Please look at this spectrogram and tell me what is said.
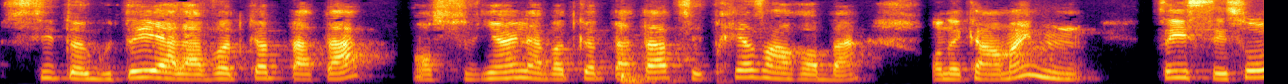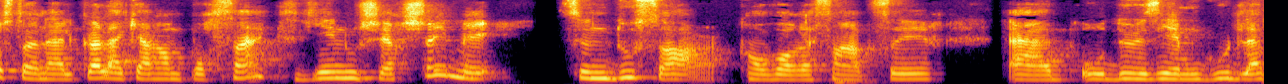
si tu as goûté à la vodka de patate, on se souvient, la vodka de patate, c'est très enrobant. On a quand même, tu sais, c'est sûr, c'est un alcool à 40% qui vient nous chercher, mais c'est une douceur qu'on va ressentir au deuxième goût de la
